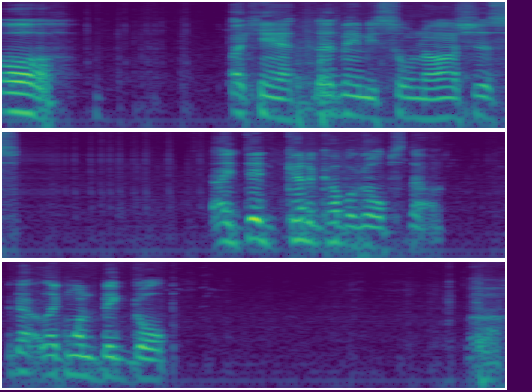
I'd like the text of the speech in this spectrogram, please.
Oh, I can't. That made me so nauseous. I did get a couple gulps down. I got like one big gulp. Oh,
